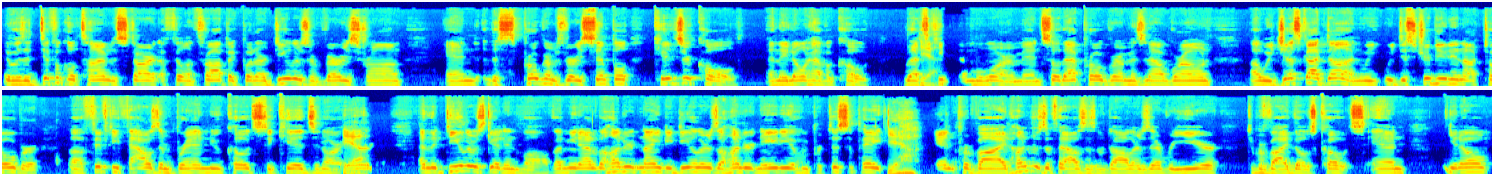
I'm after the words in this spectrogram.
it was a difficult time to start a philanthropic. But our dealers are very strong, and this program is very simple. Kids are cold and they don't have a coat. Let's Yeah. keep them warm, and so that program has now grown. Uh, we just got done. We we distribute in October uh, fifty thousand brand new coats to kids in our Yeah. area. And the dealers get involved. I mean, out of the 190 dealers, 180 of them participate Yeah. and provide hundreds of thousands of dollars every year to provide those coats. And you know,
